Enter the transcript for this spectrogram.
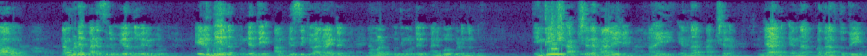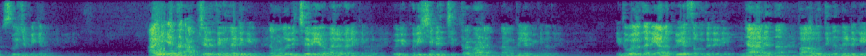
ഭാവം നമ്മുടെ മനസ്സിൽ ഉയർന്നു വരുമ്പോൾ എളിമയെന്ന പുണ്യത്തെ അഭ്യസിക്കുവാനായിട്ട് നമ്മൾ ബുദ്ധിമുട്ട് അനുഭവപ്പെടുന്നുണ്ട്. ഇംഗ്ലീഷ് അക്ഷരമാലയിലെ ഐ എന്ന അക്ഷരം ഞാൻ എന്ന പദാർത്ഥത്തെയും സൂചിപ്പിക്കുന്നു. ഐ എന്ന അക്ഷരത്തിന് നെടുകെ നമ്മൾ ഒരു ചെറിയ വര വരയ്ക്കുമ്പോൾ ഒരു കുരിശിന്റെ ചിത്രമാണ് നമുക്ക് ലഭിക്കുന്നത്. ഇതുപോലെ തന്നെയാണ് പ്രിയ സഹോദരരെ ഞാൻ എന്ന ഭാവത്തിന് നെടുകെ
